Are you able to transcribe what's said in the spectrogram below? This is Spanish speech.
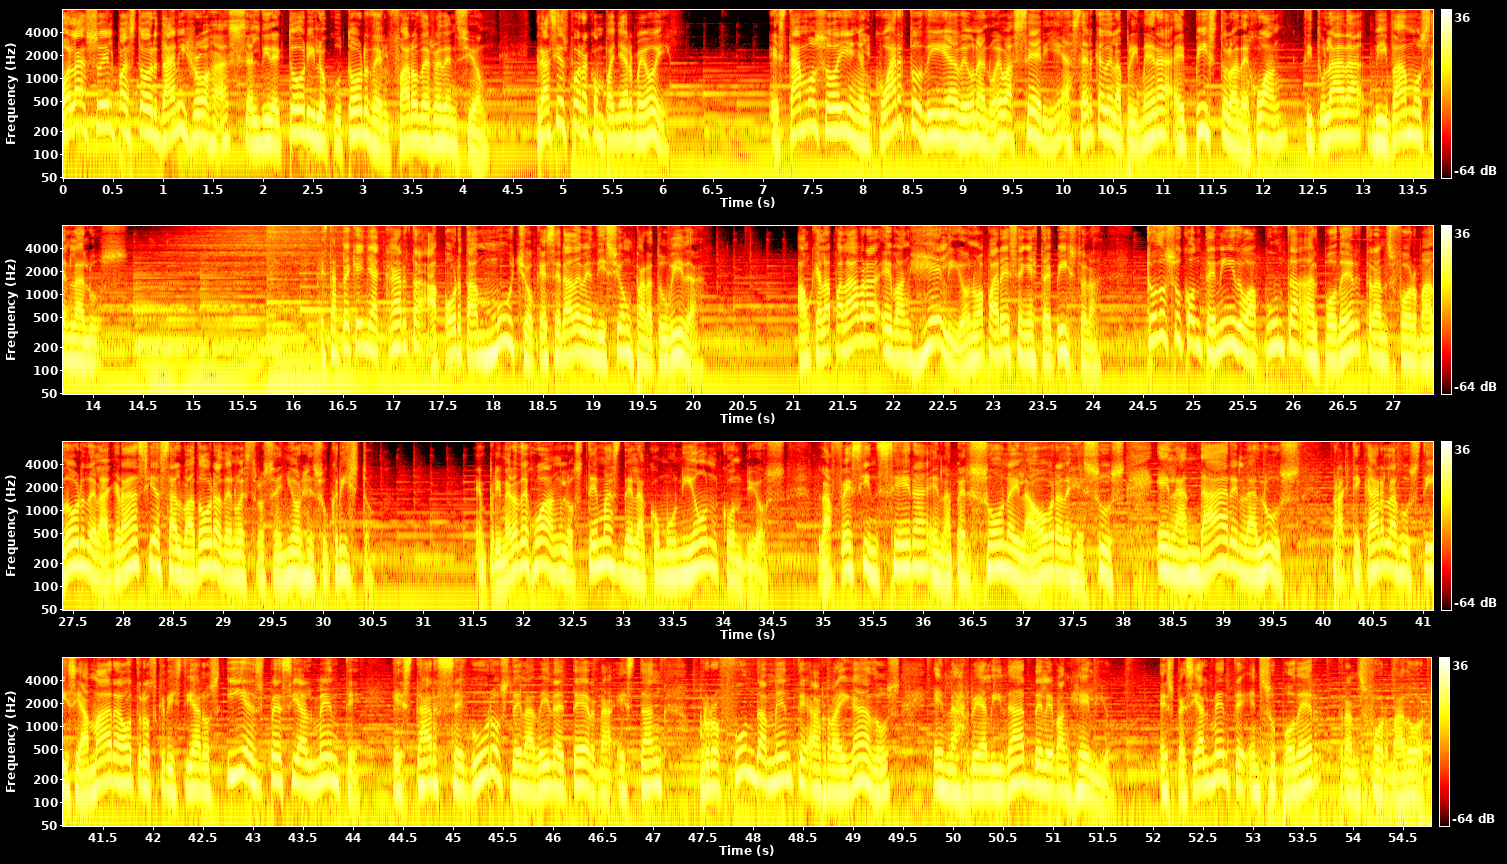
Hola, soy el pastor Dani Rojas, el director y locutor del Faro de Redención. Gracias por acompañarme hoy. Estamos hoy en el cuarto día de una nueva serie acerca de la primera epístola de Juan, titulada Vivamos en la Luz. Esta pequeña carta aporta mucho que será de bendición para tu vida. Aunque la palabra evangelio no aparece en esta epístola, todo su contenido apunta al poder transformador de la gracia salvadora de nuestro Señor Jesucristo. En Primera de Juan, los temas de la comunión con Dios, la fe sincera en la persona y la obra de Jesús, el andar en la luz, practicar la justicia, amar a otros cristianos y especialmente estar seguros de la vida eterna están profundamente arraigados en la realidad del Evangelio especialmente en su poder transformador.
